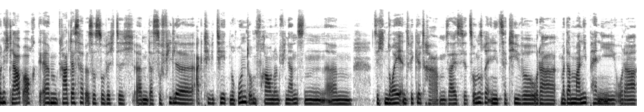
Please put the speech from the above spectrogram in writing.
Und ich glaube auch, ähm, gerade deshalb ist es so wichtig, ähm, dass so viele Aktivitäten rund um Frauen und Finanzen ähm, sich neu entwickelt haben, sei es jetzt unsere Initiative oder Madame Moneypenny oder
